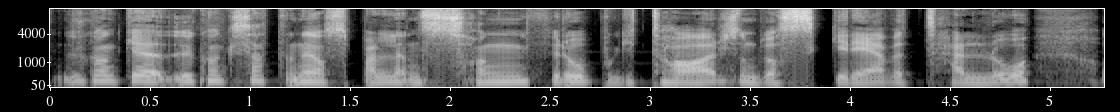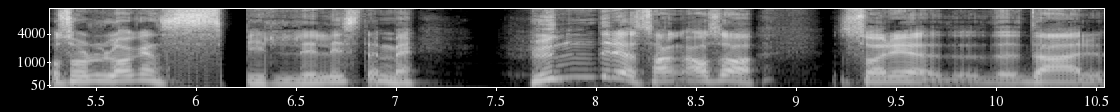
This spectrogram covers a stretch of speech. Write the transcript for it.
du kan, ikke, du kan ikke sette deg ned og spille en sang for henne på gitar som du har skrevet til henne, og så har du laga en spilleliste med 100 sanger! Altså, sorry, der,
